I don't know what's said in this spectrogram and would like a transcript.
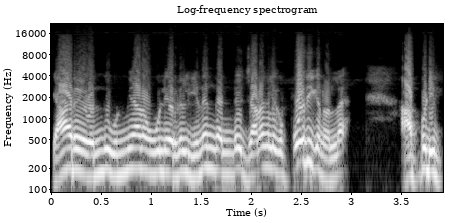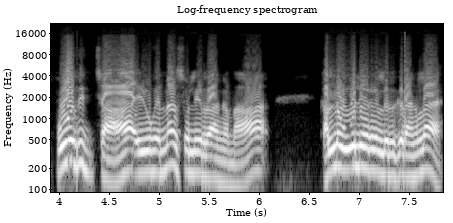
யாரு வந்து உண்மையான ஊழியர்கள்? இனங்கண்டு ஜனங்களுக்கு போதிக்கணும்ல? அப்படி போதிச்சா இவங்க என்ன சொல்லிடுறாங்கன்னா கள்ள ஊழியர்கள் இருக்கிறாங்களா.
